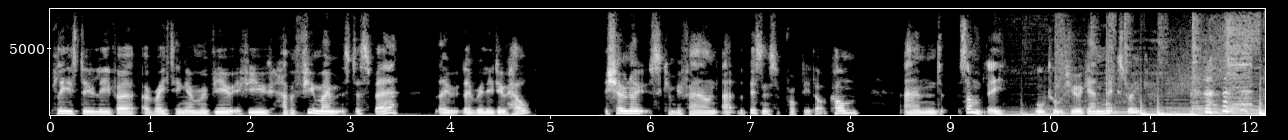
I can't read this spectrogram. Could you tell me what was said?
Please do leave a, a rating and review if you have a few moments to spare. They they really do help. The show notes can be found at thebusinessofproperty.com and somebody will talk to you again next week.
